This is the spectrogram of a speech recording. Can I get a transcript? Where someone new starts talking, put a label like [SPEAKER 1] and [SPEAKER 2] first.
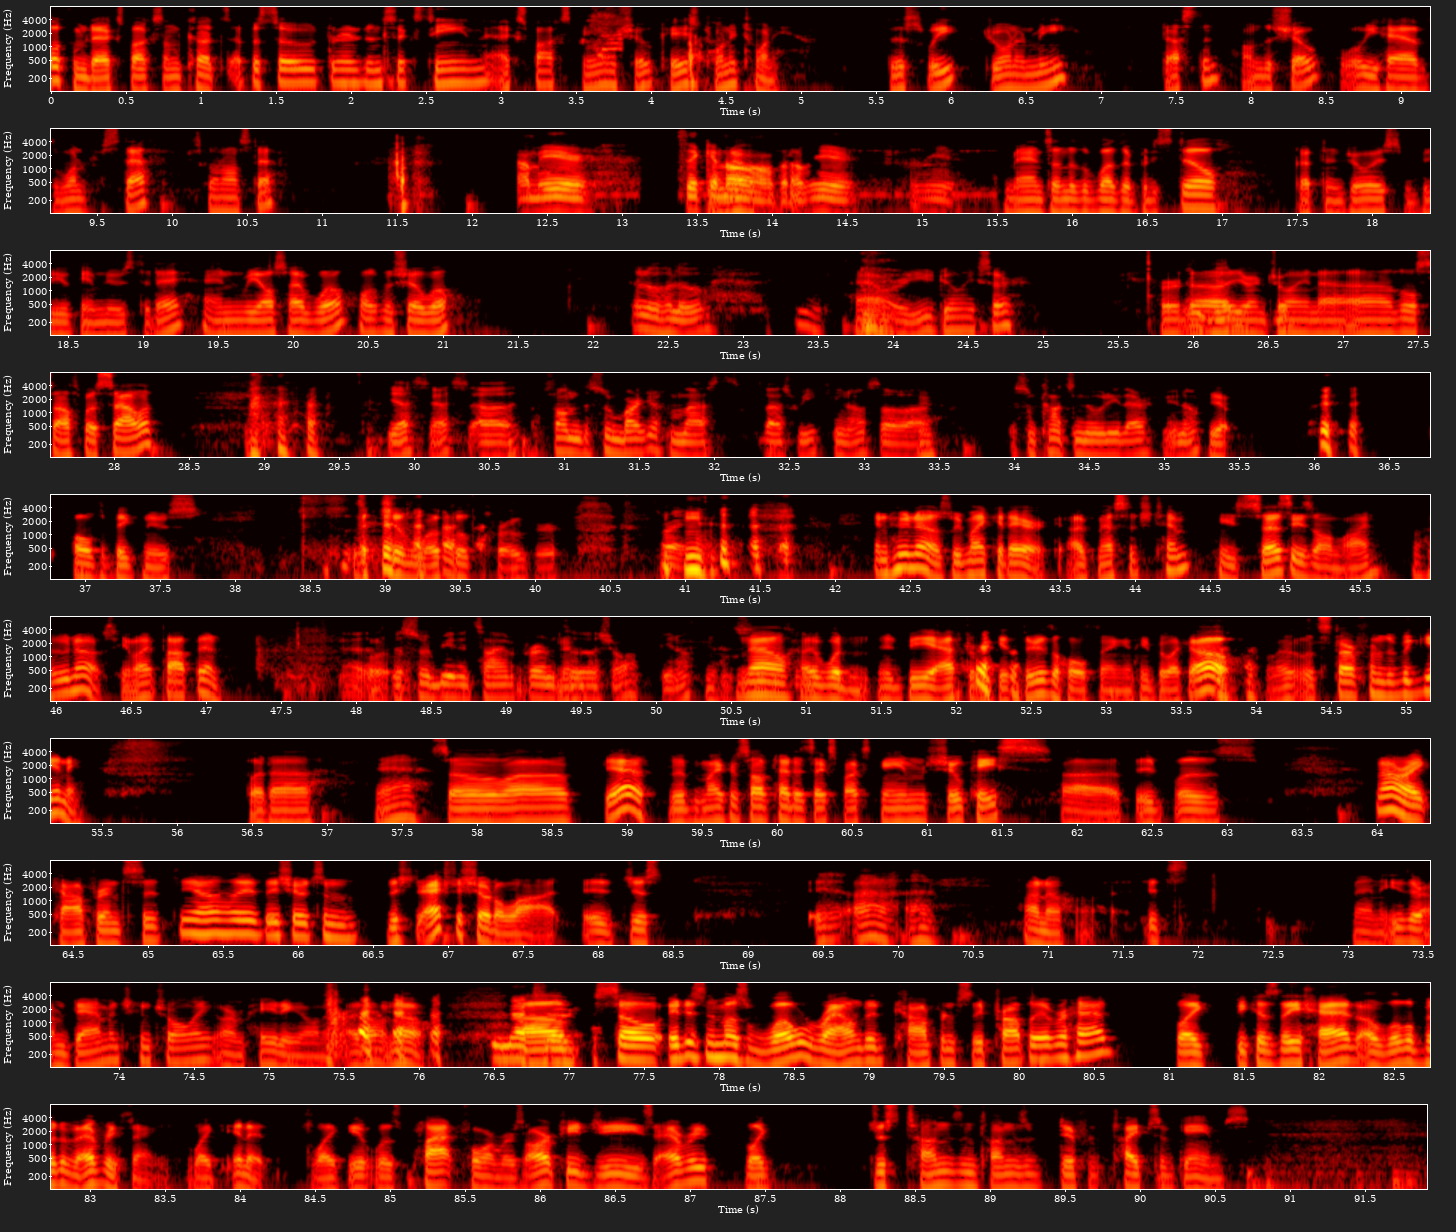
[SPEAKER 1] Welcome to Xbox Uncut's episode 316, Xbox Game Showcase 2020. This week, joining me, Dustin, on the show, Well, we have the wonderful Steph. What's going on, Steph?
[SPEAKER 2] I'm here. Sick and
[SPEAKER 1] I
[SPEAKER 2] all, but I'm here. I'm here.
[SPEAKER 1] Man's under the weather, but he still got to enjoy some video game news today. And we also have Will. Welcome to the show, Will.
[SPEAKER 3] Hello, hello.
[SPEAKER 1] How are you doing, sir? Heard uh, you're enjoying uh, a little Southwest salad.
[SPEAKER 3] yes, yes. Uh, from the supermarket from last last week, you know. So uh,
[SPEAKER 1] Yeah.
[SPEAKER 3] there's some continuity there, you know. Yep.
[SPEAKER 1] All the big news. At your local Kroger.
[SPEAKER 3] Right.
[SPEAKER 1] And who knows? We might get Eric. I've messaged him. He says he's online. Well, who knows? He might pop in.
[SPEAKER 3] Uh, this would be the time for him to show up, you know. It's-
[SPEAKER 1] No,
[SPEAKER 3] it's-
[SPEAKER 1] it wouldn't. It'd be after we get through the whole thing, and he'd be like, "Oh, let's start from the beginning." But uh, yeah. So uh, yeah, the Microsoft had its Xbox Game Showcase. Uh, it was an all right conference. It, you know, they, they showed some. They actually showed a lot. It just, it, I, I, I don't know. It's man, either I'm damage controlling or I'm hating on it. I don't know. Um,
[SPEAKER 3] sure.
[SPEAKER 1] so it is the most well-rounded conference they probably ever had, like because they had a little bit of everything like in it. Like it was platformers, RPGs, every like just tons and tons of different types of games.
